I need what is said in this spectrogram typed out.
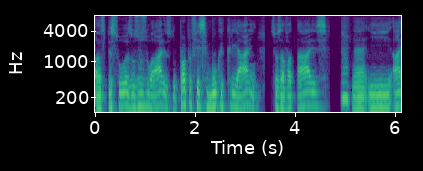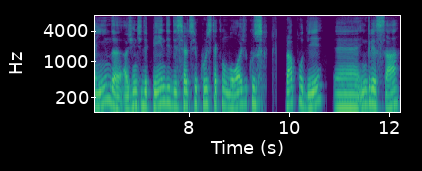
as pessoas, os usuários do próprio Facebook criarem seus avatares, né? E ainda a gente depende de certos recursos tecnológicos para poder é, ingressar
